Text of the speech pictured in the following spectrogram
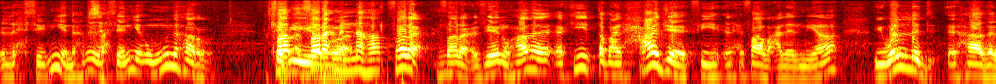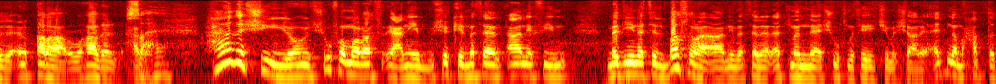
الحسينية نهر. الحسينية هو مو نهر فرع من نهر. فرع فرع زين. وهذا أكيد طبعا حاجة في الحفاظ على المياه يولد هذا القرار وهذا العمل. صحيح. هذا الشيء لو نشوفه مرة يعني بشكل مثلا أنا في مدينة البصرة أنا مثلا أتمنى أشوف مثل هيك مشاريع. عندنا محطة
